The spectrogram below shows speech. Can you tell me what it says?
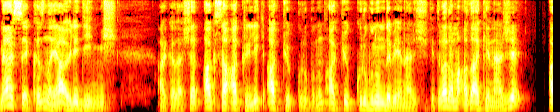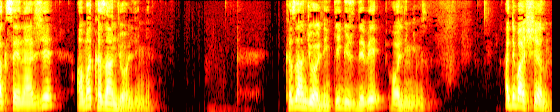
Meğerse kazına ya öyle değilmiş arkadaşlar. Aksa Akrilik Akkök grubunun. Akkök grubunun da bir enerji şirketi var ama adı Ak Enerji. Aksa Enerji ama Kazancı Holding'in. Kazancı Holding diye güzide bir holdingimiz. Hadi başlayalım.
